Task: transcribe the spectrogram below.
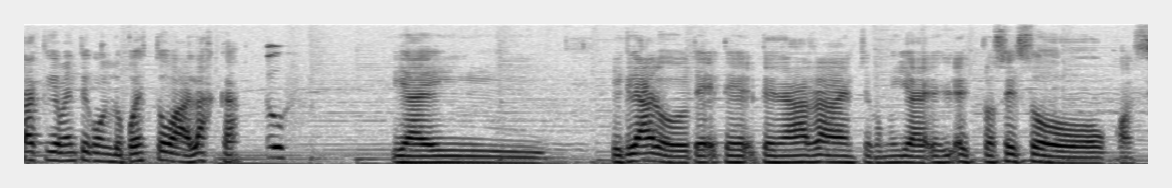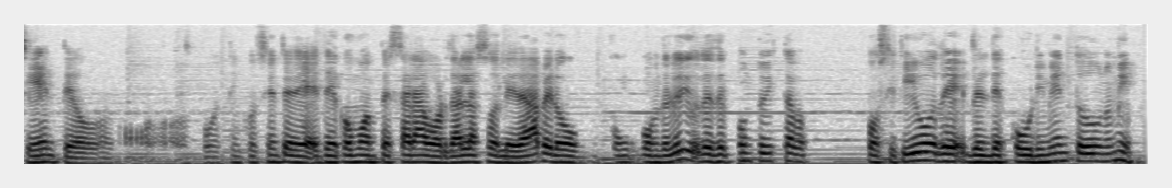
prácticamente con lo opuesto a Alaska. Uf. Y ahí. Y claro, te, te- te narra, entre comillas, el, el proceso consciente o, o- o inconsciente de, de cómo empezar a abordar la soledad, pero como, como te lo digo, desde el punto de vista positivo de- del descubrimiento de uno mismo.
